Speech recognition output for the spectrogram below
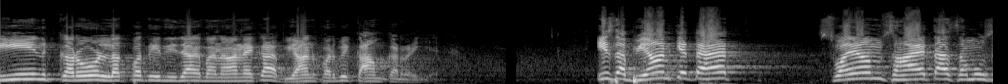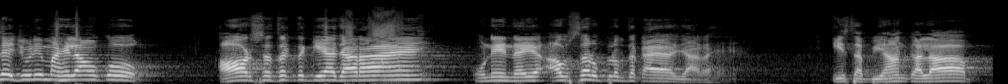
तीन करोड़ लखपति दीदा बनाने का अभियान पर भी काम कर रही है। इस अभियान के तहत स्वयं सहायता समूह से जुड़ी महिलाओं को और सशक्त किया जा रहा है, उन्हें नए अवसर उपलब्ध कराए जा रहे हैं। इस अभियान का लाभ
